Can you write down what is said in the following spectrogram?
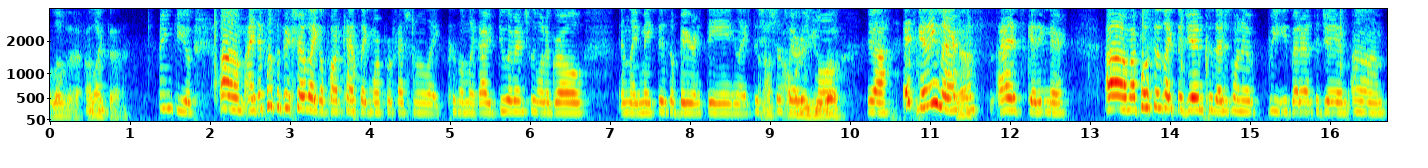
I love that. I like that. Thank you. Um, I did post a picture of like a podcast, like more professional, like because I'm like I do eventually want to grow and like make this a bigger thing. Like this And is I- just I very small. Yeah, it's getting there. Yeah. I'm, it's getting there. Um, I posted like the gym because I just want to be better at the gym. Um,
